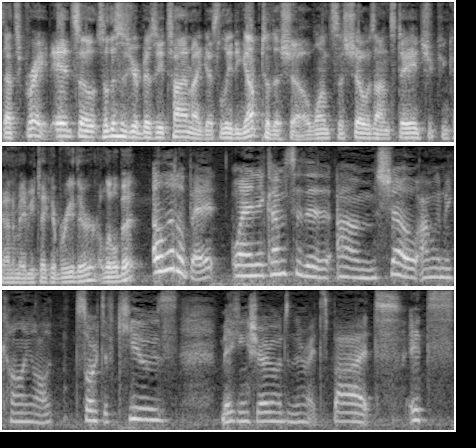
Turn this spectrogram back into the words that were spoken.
That's great. And so so this is your busy time, I guess, leading up to the show. Once the show is on stage, you can kind of maybe take a breather a little bit. A little bit. When it comes to the um, show, I'm going to be calling all sorts of cues, making sure everyone's in the right spot. It's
